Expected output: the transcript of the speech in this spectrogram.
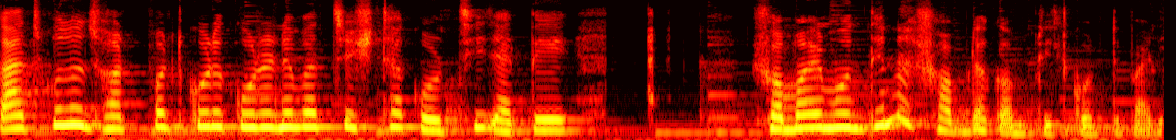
কাজগুলো ঝটপট করে করে নেবার চেষ্টা করছি যাতে সময়ের মধ্যে না সবটা কমপ্লিট করতে পারি।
